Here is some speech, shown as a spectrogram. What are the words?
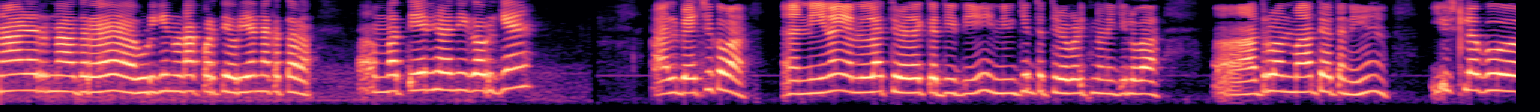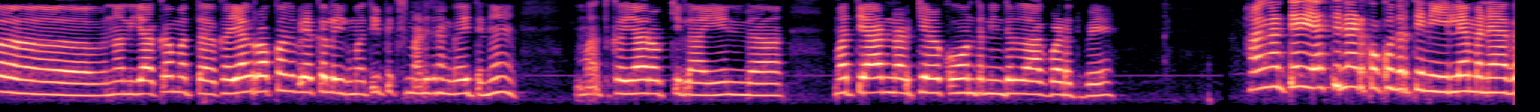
ನಾಳೆ ನಾದರ ಹುಡುಗಿ ನೋಡಕ್ ಬರ್ತೇವ್ರಿ ಅನ್ನಕತ್ತಾರ ಮತ್ತೇನ್ ಹೇಳ ಈಗ ಅವ್ರಿಗೆ? ಅಲ್ಲಿ ಬೇಚಿಕವ ನೀನ ಎಲ್ಲ ತಿಳ್ಕತ್ತಿದ್ದಿ ನಿನ್ಕಿಂತ ತಿಳುವಳಿಕೆ ನನಗಿಲ್ವಾ? ಆದ್ರೂ ಒಂದು ಮಾತು ಹೇಳ್ತಾನೆ. ಇಷ್ಟು ಲಘು, ನನಗೆ ಯಾಕ ಮತ್ತೆ ಕೈಯಾಗ ರೊಕ್ಕ ಬೇಕಲ್ಲ, ಈಗ ಮತಿ ಫಿಕ್ಸ್ ಮಾಡಿದ್ರೆ ಹಂಗೈತೇನೆ ಮತ್ತೆ ಕೈಯಾಗ ರೊಕ್ಕಿಲ್ಲ ಏನಿಲ್ಲ. ಮತ್ತೆ ಕೇಳ್ಕೊ ಅಂತ ನಿಂದ್ರದು ಆಗ್ಬಾರ್ದು ಬೇ. ಹಂಗಂತ ಎಷ್ಟು ದಿನ ಹಿಡ್ಕೊ ಕುಂದಿರ್ತೀನಿ ಇಲ್ಲೇ ಮನ್ಯಾಗ?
